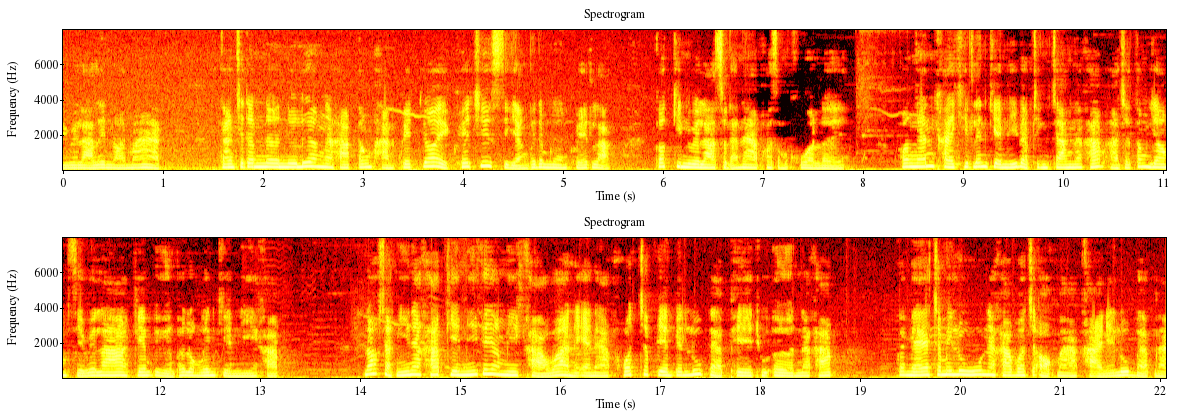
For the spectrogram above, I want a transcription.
มีเวลาเล่นน้อยมาก การจะดำเนินเนื้อเรื่องนะครับ ต้องผ่านเควสย่อยเควสชื่อเสียงไปดำเนินเควสหลัก ก็กินเวลาสนทนาพอสมควรเลย เพราะงั้นใครคิดเล่นเกมนี้แบบจริงจังนะครับอาจจะต้องยอมเสียเวลาเกมอื่นเพื่อลงเล่นเกมนี้ครับนอกจากนี้นะครับเกมนี้ก็ยังมีข่าวว่าในอนาคตจะเปลี่ยนเป็นรูปแบบ Pay to Earn นะครับ ก็แม้จะไม่รู้นะครับว่าจะออกมาขายในรูปแบบไหน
